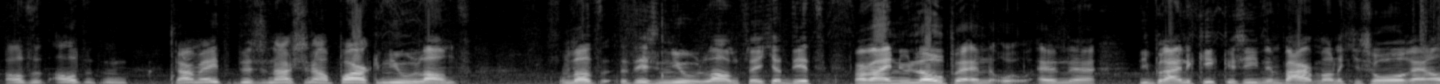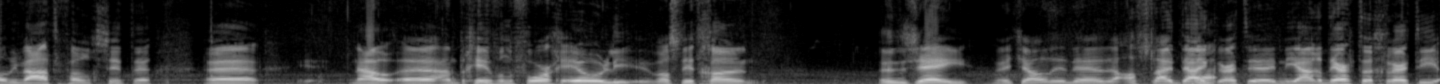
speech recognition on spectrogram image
altijd, altijd een, daarom heet het dus een Nationaal Park Nieuw Land. Omdat het is een nieuw land, weet je. Dit, waar wij nu lopen en, en eh, die bruine kieken zien en baardmannetjes horen en al die watervogels zitten. Eh, nou, eh, aan het begin van de vorige eeuw was dit gewoon een zee, weet je wel. De, de, de afsluitdijk Ja. werd in de jaren 30 werd die,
